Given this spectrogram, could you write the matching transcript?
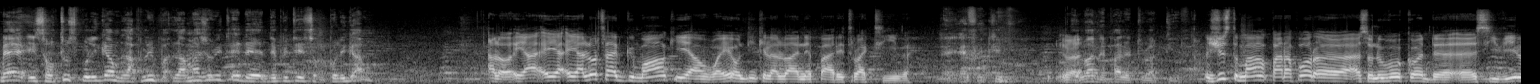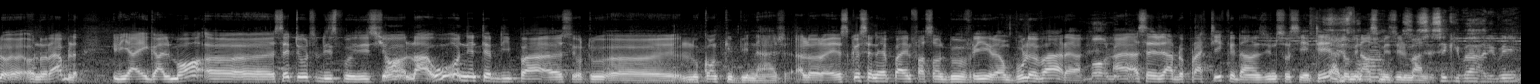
Mais ils sont tous polygames. La, la majorité des députés sont polygames. Alors, il y a, l'autre argument qui est envoyé, on dit que la loi n'est pas rétroactive. Effectivement, la loi n'est pas rétroactive. Justement, par rapport euh, à ce nouveau code euh, civil euh, honorable, il y a également cette autre disposition là où on n'interdit pas surtout le concubinage. Alors, est-ce que ce n'est pas une façon d'ouvrir un boulevard à, ce genre de pratiques dans une société à dominance musulmane? C'est ce qui va arriver,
